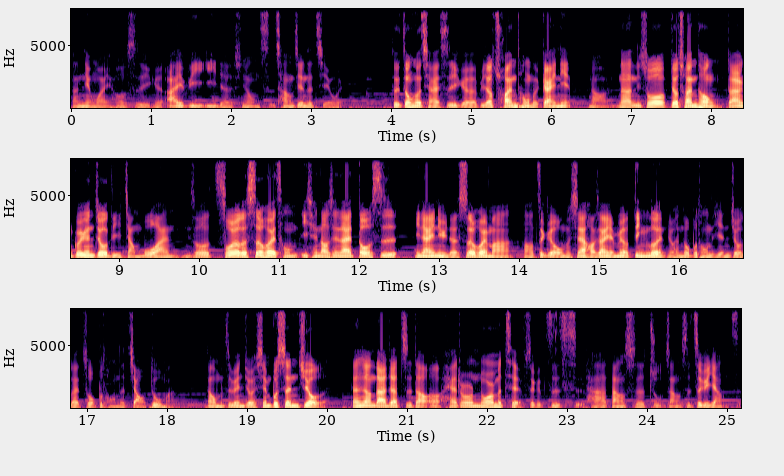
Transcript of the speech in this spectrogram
它念完以后是一个 i v e 的形容词，常见的结尾，所以综合起来是一个比较传统的概念啊。那你说比较传统，当然归根究底讲不完。你说所有的社会从以前到现在都是一男一女的社会吗？好，这个我们现在好像也没有定论，有很多不同的研究在做不同的角度嘛。那我们这边就先不深究了。但是让大家知道哦，heteronormative 这个字词，它当时的主张是这个样子。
